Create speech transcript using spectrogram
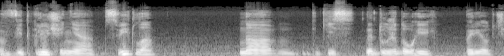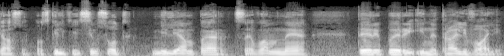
відключення світла на якийсь не дуже довгий період часу, оскільки 700 мА це вам не тири-пири і не тралі-валі.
